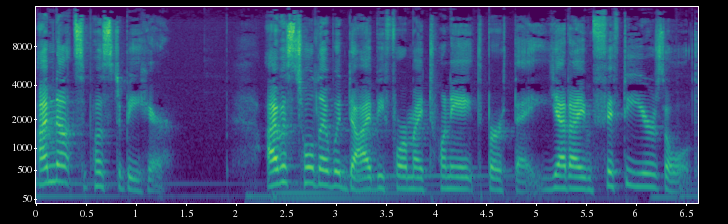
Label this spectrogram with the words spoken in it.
I'm not supposed to be here. I was told I would die before my 28th birthday, yet I am 50 years old.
